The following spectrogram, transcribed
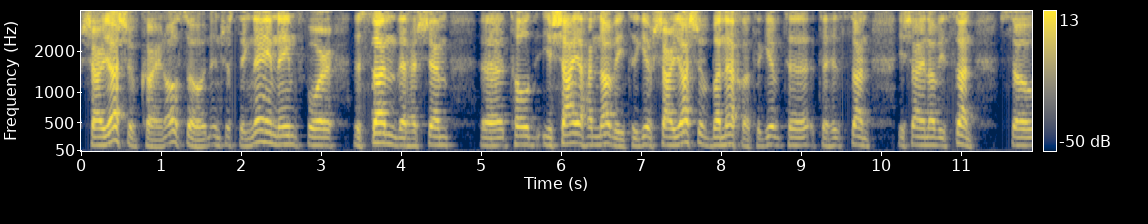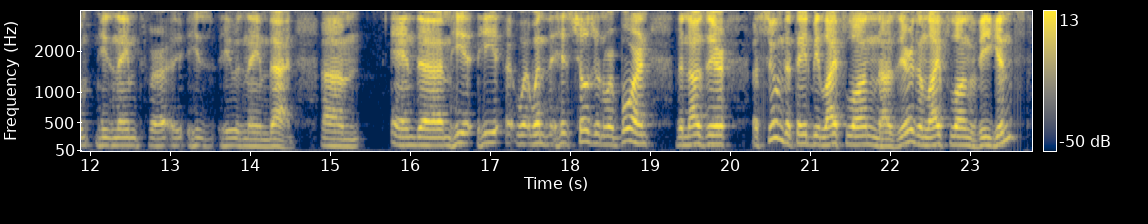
Shar Yashuv Kohen, also an interesting name, named for the son that Hashem uh, told Yeshaya Hanavi to give Sharyashiv Banecha, to give to, to his son, Yeshaya Hanavi's son. So he's named for, he's, he was named that. Um, and um, he he when his children were born, the Nazir assumed that they'd be lifelong Nazirs and lifelong vegans.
